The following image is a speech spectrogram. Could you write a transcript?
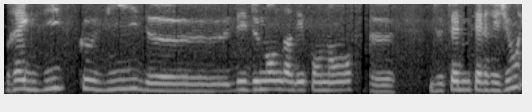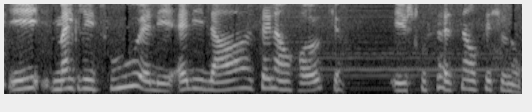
Brexit, Covid, les demandes d'indépendance de telle ou telle région. Et malgré tout, elle est, elle est là, tel un roc. Et je trouve ça assez impressionnant.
